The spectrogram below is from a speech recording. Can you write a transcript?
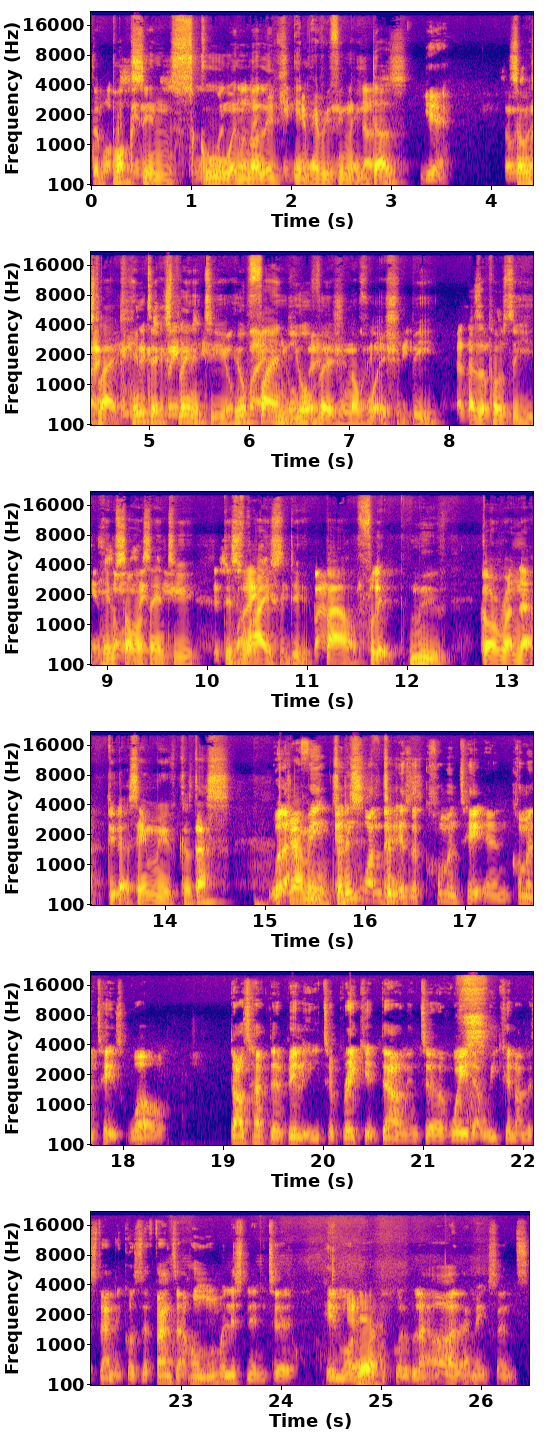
the boxing school and knowledge in everything that he does. yeah, So it's like him to explain it to you, he'll find your version of what it should be, as opposed to him, someone saying to you, "This is what I used to do: bow, flip, move, go and run that, do that same move." Because that's Well, Do you know I what I mean? So this- anyone so- that is a commentator and commentates well does have the ability to break it down into a way that we can understand it. Because the fans at home, when we're listening to him on Yeah. what you call it, be like, oh, that makes sense.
